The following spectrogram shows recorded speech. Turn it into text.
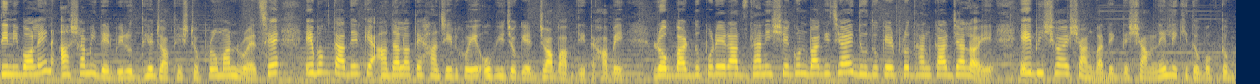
তিনি বলেন, আসামিদের বিরুদ্ধে যথেষ্ট প্রমাণ রয়েছে এবং তাদেরকে আদালতে হাজির হয়ে অভিযোগের জবাব দিতে হবে। রোববার দুপুরে রাজধানী সেগুন বাগিচায় দুদকের প্রধান কার্যালয়ে এ বিষয়ে সাংবাদিকদের সামনে লিখিত বক্তব্য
